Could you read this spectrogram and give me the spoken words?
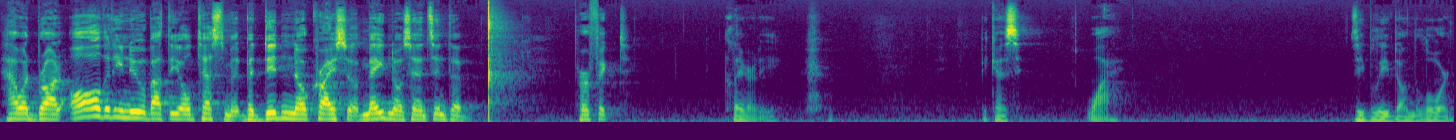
How it brought all that he knew about the Old Testament but didn't know Christ, so it made no sense, into perfect clarity. because why? Because he believed on the Lord.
